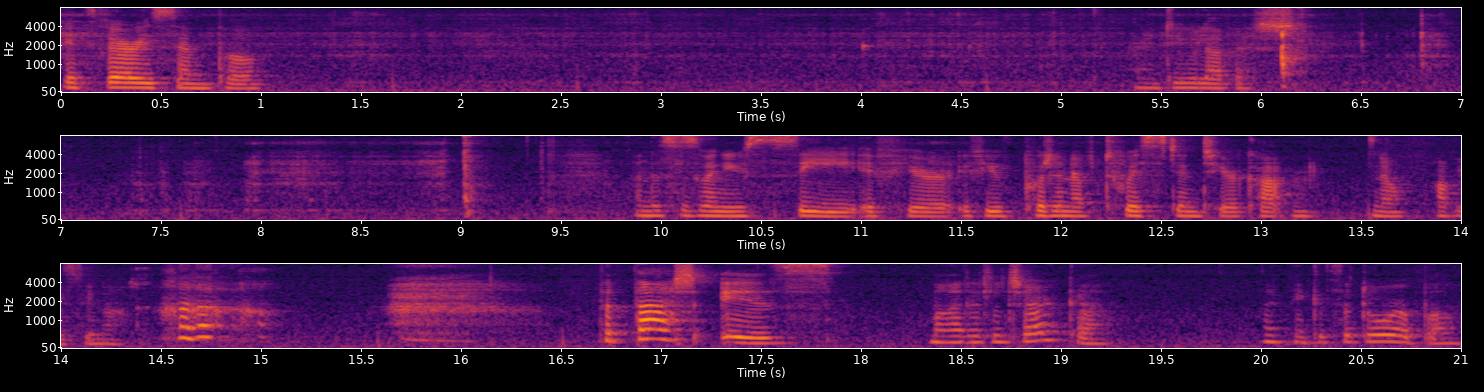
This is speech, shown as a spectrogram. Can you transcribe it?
It's very simple. I do love it. And this is when you see if you're if you've put enough twist into your cotton. No, obviously not. but that is my little charkha. I think it's adorable.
